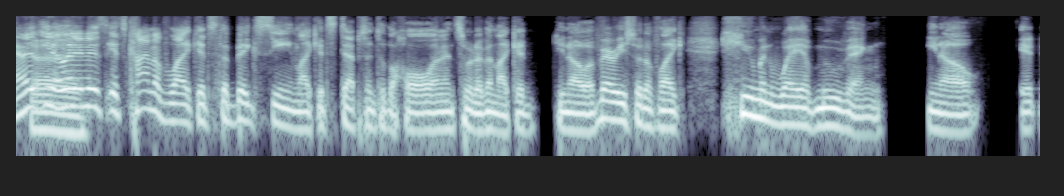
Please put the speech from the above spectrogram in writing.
and it, uh, you know, it is. It's kind of like it's the big scene. Like it steps into the hole, and it's sort of in like a you know a very sort of like human way of moving. You know, it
